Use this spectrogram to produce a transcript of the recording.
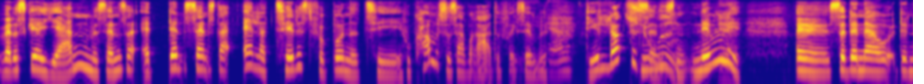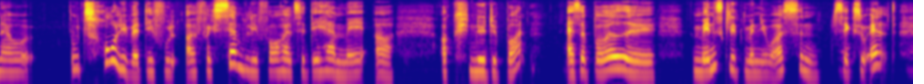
hvad der sker i hjernen med sanser, at den sans, der er aller tættest forbundet til hukommelsesapparatet, for eksempel, ja. det er lugtesansen. Snuden. Nemlig. Ja. Øh, så den er, jo, den er jo utrolig værdifuld, og for eksempel i forhold til det her med at, at knytte bånd. Altså både øh, menneskeligt, men jo også sådan seksuelt. Ja.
